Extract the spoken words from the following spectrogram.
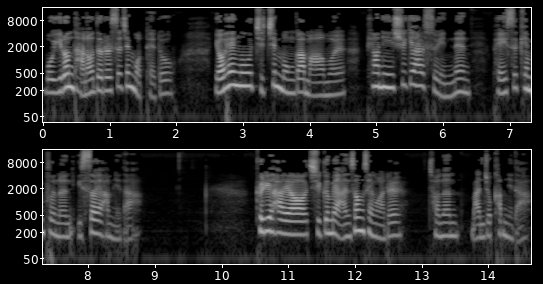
뭐 이런 단어들을 쓰진 못해도 여행 후 지친 몸과 마음을 편히 쉬게 할 수 있는 베이스 캠프는 있어야 합니다. 그리하여 지금의 안성 생활을 저는 만족합니다.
